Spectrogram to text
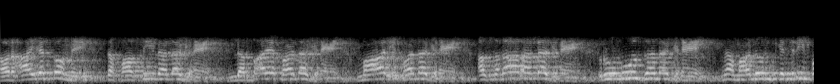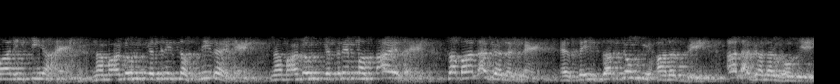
और आयतों में तफासिल अलग हैं लतायफ अलग हैं, मारिफ अलग हैं, असरार अलग हैं रूबूज अलग हैं। न मालूम कितनी बारीकियाँ हैं, न मालूम कितनी तस्वीरें हैं, न मालूम कितने मसाइल हैं, सब अलग अलग हैं। ऐसे ही दर्जों की हालत भी अलग अलग होगी।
